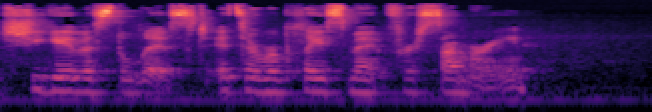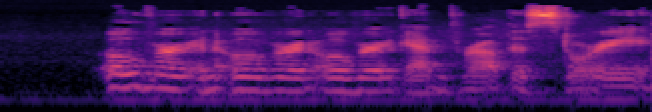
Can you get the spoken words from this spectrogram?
She gave us the list. It's a replacement for summary. Over and over and over again throughout this story.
